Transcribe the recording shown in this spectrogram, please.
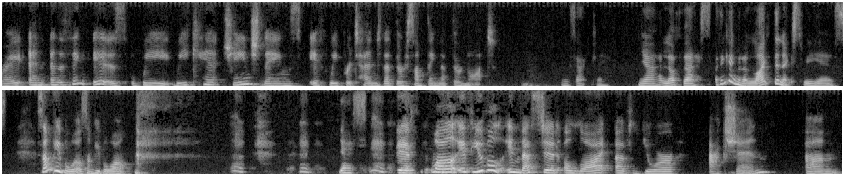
right? And and the thing is we we can't change things if we pretend that they're something that they're not. Exactly. Yeah i love this. I think i'm going to like the next three years. Some people will some people won't. Yes. If well if you've invested a lot of your action um,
